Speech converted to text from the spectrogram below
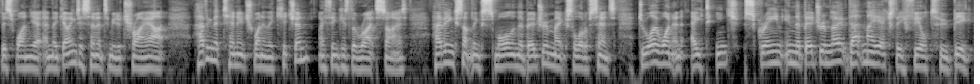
this one yet, and they're going to send it to me to try out. Having the 10 inch one in the kitchen, I think, is the right size. Having something small in the bedroom makes a lot of sense. Do I want an 8 inch screen in the bedroom, though? That may actually feel too big.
